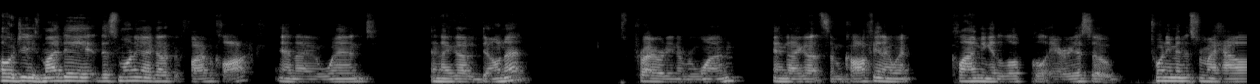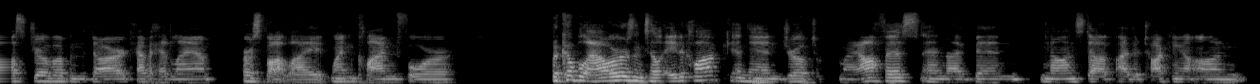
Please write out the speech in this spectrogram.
Oh geez, my day this morning I got up at five o'clock and I went and I got a donut. It's priority number one. And I got some coffee and I went climbing at a local area. So 20 minutes from my house, drove up in the dark, have a headlamp or a spotlight, went and climbed for a couple hours until eight o'clock and then drove to my office and I've been nonstop either talking on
